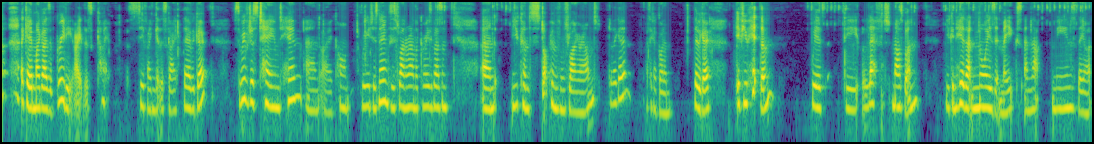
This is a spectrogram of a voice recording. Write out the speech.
okay, my guys are greedy. Alright, let's come here. Let's see if I can get this guy. There we go. So we've just tamed him, and I can't read his name because he's flying around like a crazy person. And you can stop him from flying around. Did I get him? I think I got him. There we go. If you hit them with the left mouse button, you can hear that noise it makes, and that means they are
